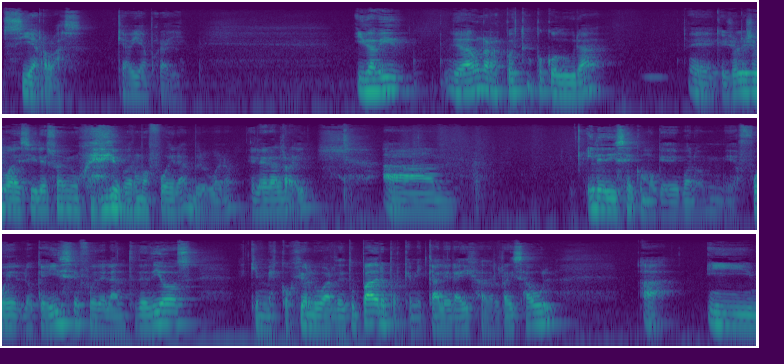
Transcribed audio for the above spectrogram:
siervas que había por ahí. Y David le da una respuesta un poco dura, eh, que yo le llego a decir eso a mi mujer y duermo afuera, pero bueno, él era el rey. Y le dice como que, bueno, fue lo que hice fue delante de Dios, quien me escogió en lugar de tu padre, porque Mical era hija del rey Saúl. Ah, y,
